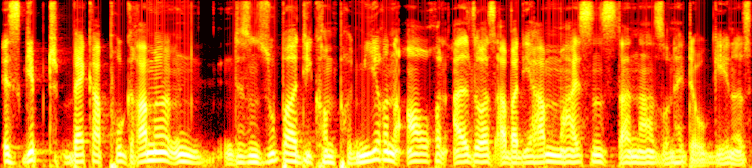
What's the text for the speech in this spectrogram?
Es gibt Backup-Programme, die sind super, die komprimieren auch und all sowas, aber die haben meistens dann so ein heterogenes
